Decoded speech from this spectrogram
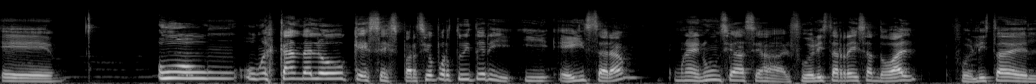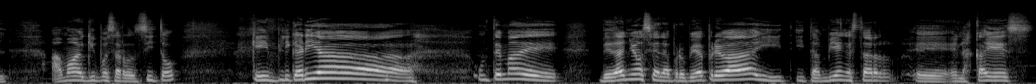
eh, hubo un, un escándalo que se esparció por Twitter y, y- e Instagram, una denuncia hacia el futbolista Rey Sandoval, futbolista del amado equipo de Sardoncito, que implicaría un tema de, de daño hacia la propiedad privada y, y también estar eh, en las calles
